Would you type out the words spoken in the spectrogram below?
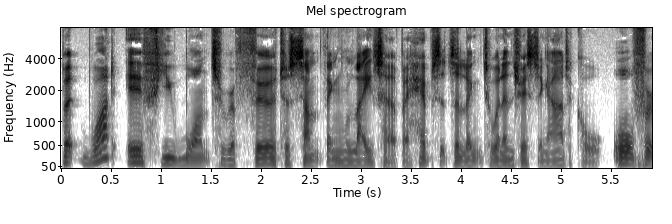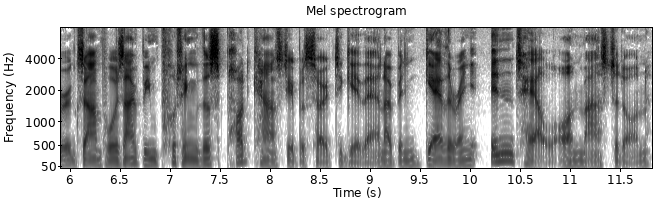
But what if you want to refer to something later? Perhaps it's a link to an interesting article. Or, for example, as I've been putting this podcast episode together and I've been gathering intel on Mastodon,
